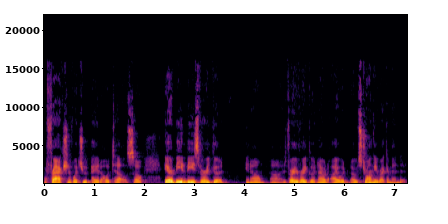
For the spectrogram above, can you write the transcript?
a fraction of what you would pay at a hotel. So, Airbnb is very good. You know, uh, it's very very good, and I would I would I would strongly recommend it.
